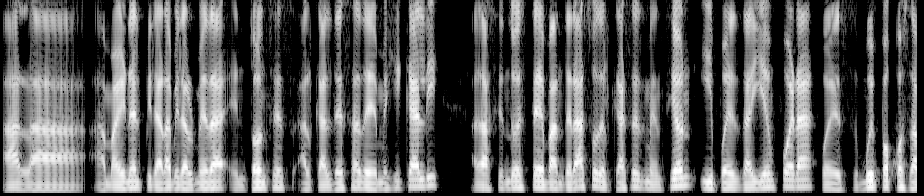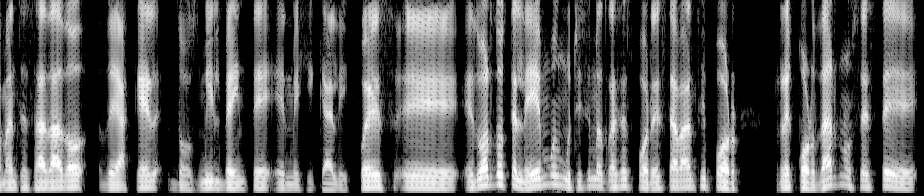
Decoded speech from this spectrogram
a la a Marina El Pilar Ávila Olmeda, entonces alcaldesa de Mexicali, haciendo este banderazo del que haces mención y pues de ahí en fuera pues muy pocos avances ha dado de aquel 2020 en Mexicali. Pues eh, Eduardo te leemos, muchísimas gracias por este avance y por recordarnos este,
